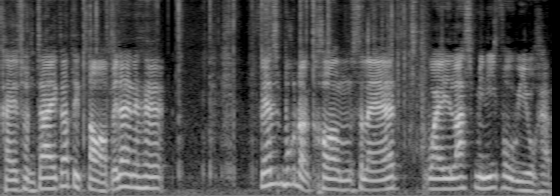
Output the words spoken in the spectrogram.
ใครสนใจก็ติดต่อไปได้นะฮะ facebook.com/virusmini4view ครับ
